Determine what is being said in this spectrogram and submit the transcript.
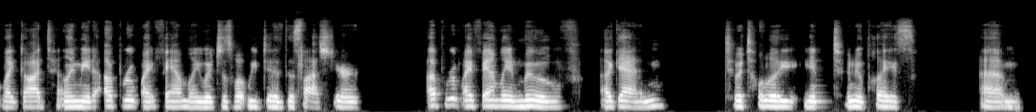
like God telling me to uproot my family, which is what we did this last year. Uproot my family and move again to a totally you know, to a new place. Um,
